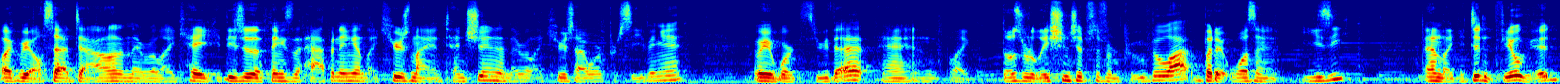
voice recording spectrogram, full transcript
like we all sat down and they were like, hey, these are the things that are happening, and like here's my intention, and they were like, here's how we're perceiving it. And we worked through that, and like those relationships have improved a lot, but it wasn't easy, and like it didn't feel good.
